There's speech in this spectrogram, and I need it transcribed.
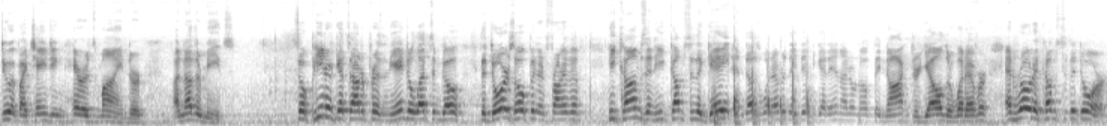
do it by changing Herod's mind or another means. So Peter gets out of prison. The angel lets him go. The doors open in front of him he comes and he comes to the gate and does whatever they did to get in. I don't know if they knocked or yelled or whatever. And Rhoda comes to the door.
